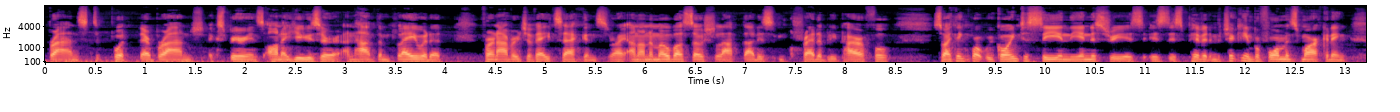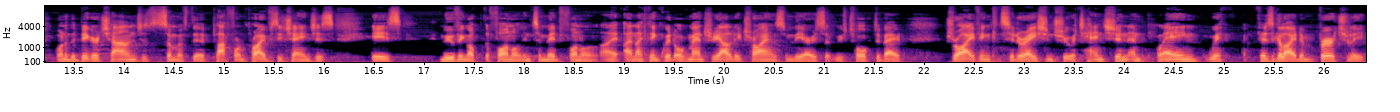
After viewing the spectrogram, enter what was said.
brands to put their brand experience on a user and have them play with it for an average of eight seconds, right? And on a mobile social app, that is incredibly powerful. So I think what we're going to see in the industry is, is this pivot, and particularly in performance marketing, one of the bigger challenges, some of the platform privacy changes is moving up the funnel into mid funnel. and I think with augmented reality try on some of the areas that we've talked about, driving consideration through attention and playing with a physical item virtually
